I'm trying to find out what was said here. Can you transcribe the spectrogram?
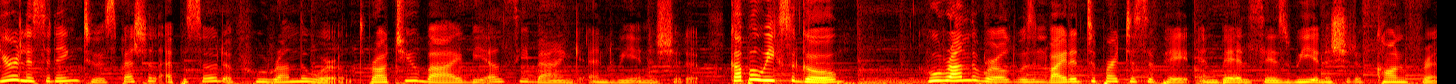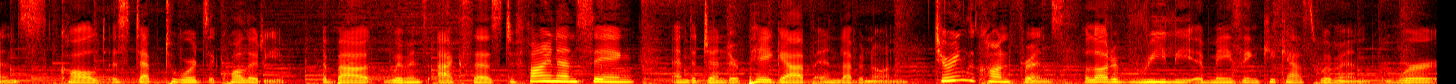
You're listening to a special episode of Who Run the World, brought to you by BLC Bank and We Initiative. A couple weeks ago, Who Run the World was invited to participate in BLC's We Initiative conference called A Step Towards Equality about women's access to financing and the gender pay gap in Lebanon. During the conference, a lot of really amazing kick ass women were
